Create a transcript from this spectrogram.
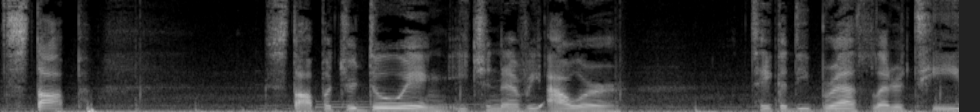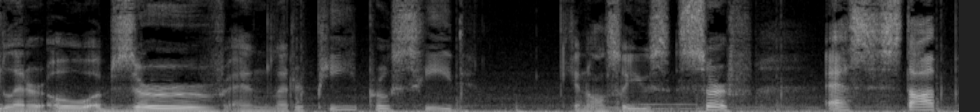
stop stop what you're doing each and every hour Take a deep breath. Letter T, letter O, observe. And letter P, proceed. You can also use surf. S, stop.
